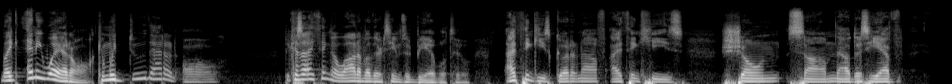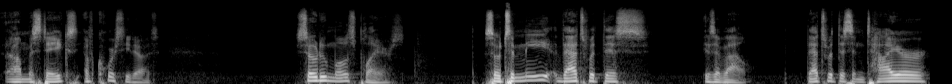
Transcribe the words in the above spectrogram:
Like any way at all? Can we do that at all? Because I think a lot of other teams would be able to. I think he's good enough. I think he's shown some. Now, does he have uh, mistakes? Of course he does. So do most players. So to me, that's what this is about. That's what this entire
